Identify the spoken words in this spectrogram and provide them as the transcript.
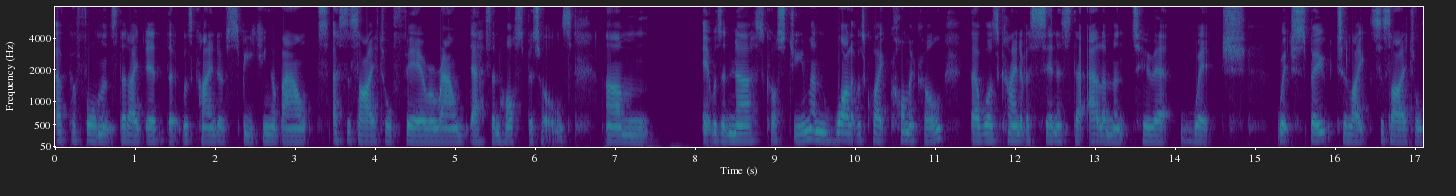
A performance that i did that was kind of speaking about a societal fear around death and hospitals. Um, it was a nurse costume and while it was quite comical there was kind of a sinister element to it which which spoke to like societal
